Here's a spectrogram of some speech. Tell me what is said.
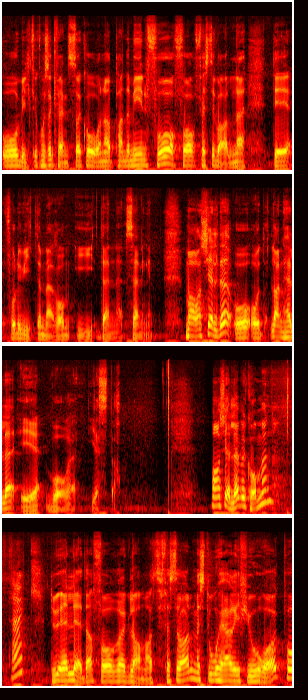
og hvilke konsekvenser koronapandemien får for festivalene, det får du vite mer om i denne sendingen. Maren Skjelde og Odd Langhelle er våre gjester. Maren Skjelde, velkommen. Takk. Du er leder for Gladmatfestivalen. Vi sto her i fjor òg på,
